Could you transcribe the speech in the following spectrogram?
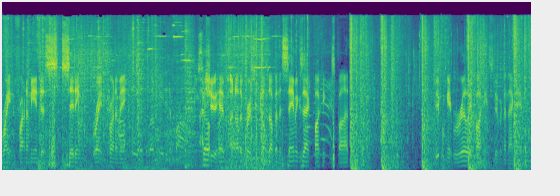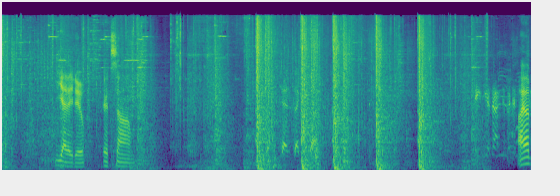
right in front of me and just sitting right in front of me. Op four has located a bomb. I shoot him, another person comes up in the same exact fucking spot. People get really fucking stupid in that game. Yeah, they do. It's um. I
